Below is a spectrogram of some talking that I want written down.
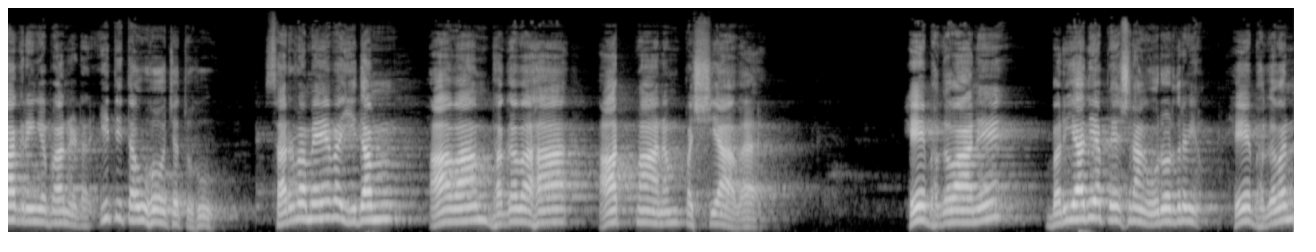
பார்க்குறீங்கப்பான்னு கேட்டார். இத்தி தௌஹோ சத்து சர்வமேவ இதம் ஆவாம் பகவஹா ஆத்மானம் பஷ்யாவ. ஹே பகவானே மரியாதையாக பேசுகிறாங்க ஒரு ஒரு தடவையும் ஹே பகவன்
